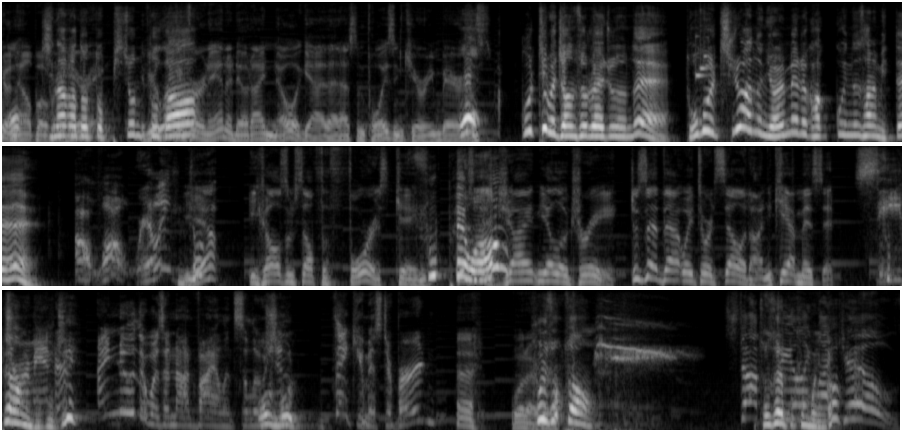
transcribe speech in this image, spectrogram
어, 지나가던 또. 피존토가- 어? 꿀팁을 전수를 해주는데 독을 치료하는 열매를 갖고 있는 사람이 있대 Oh, whoa, really? 진짜? Yep. He calls himself the Forest King. 숲의 Lives in 왕? a giant yellow tree. Just head that way towards Celadon. You can't miss it. See, 숲의 왕 Charmander? I knew there was a non-violent solution. 뭐- Thank you, Mr. Bird. Eh, whatever. 풀 속성 Stop 전설의 stealing my 포켓몬인가? kills!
